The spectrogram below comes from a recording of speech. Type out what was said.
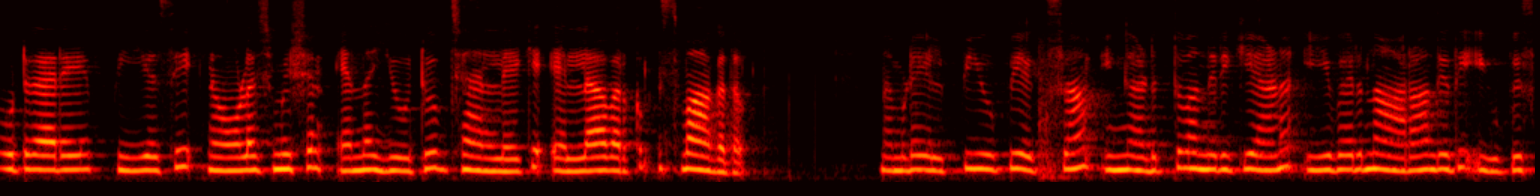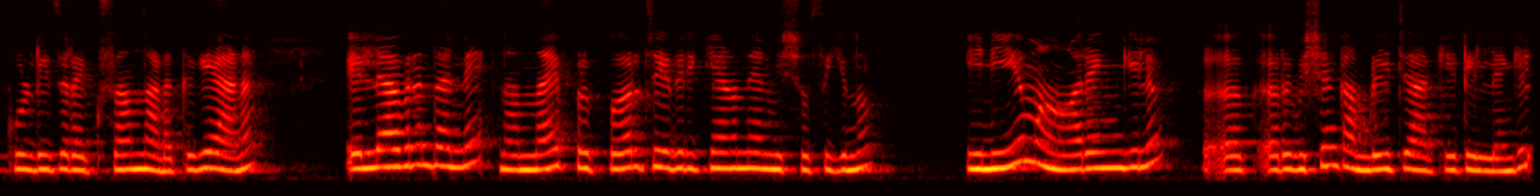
കൂട്ടുകാരെ P S C knowledge mission എന്ന യൂട്യൂബ് ചാനലിലേക്ക് എല്ലാവർക്കും സ്വാഗതം. നമ്മുടെ L P U P exam ഇങ്ങ് അടുത്ത് വന്നിരിക്കുകയാണ്. ഈ വരുന്ന ആറാം തീയതി U P school teacher exam നടക്കുകയാണ്. എല്ലാവരും തന്നെ നന്നായി പ്രിപ്പയർ ചെയ്തിരിക്കുകയാണെന്ന് ഞാൻ വിശ്വസിക്കുന്നു. ഇനിയും ആരെങ്കിലും റിവിഷൻ കംപ്ലീറ്റ് ആക്കിയിട്ടില്ലെങ്കിൽ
